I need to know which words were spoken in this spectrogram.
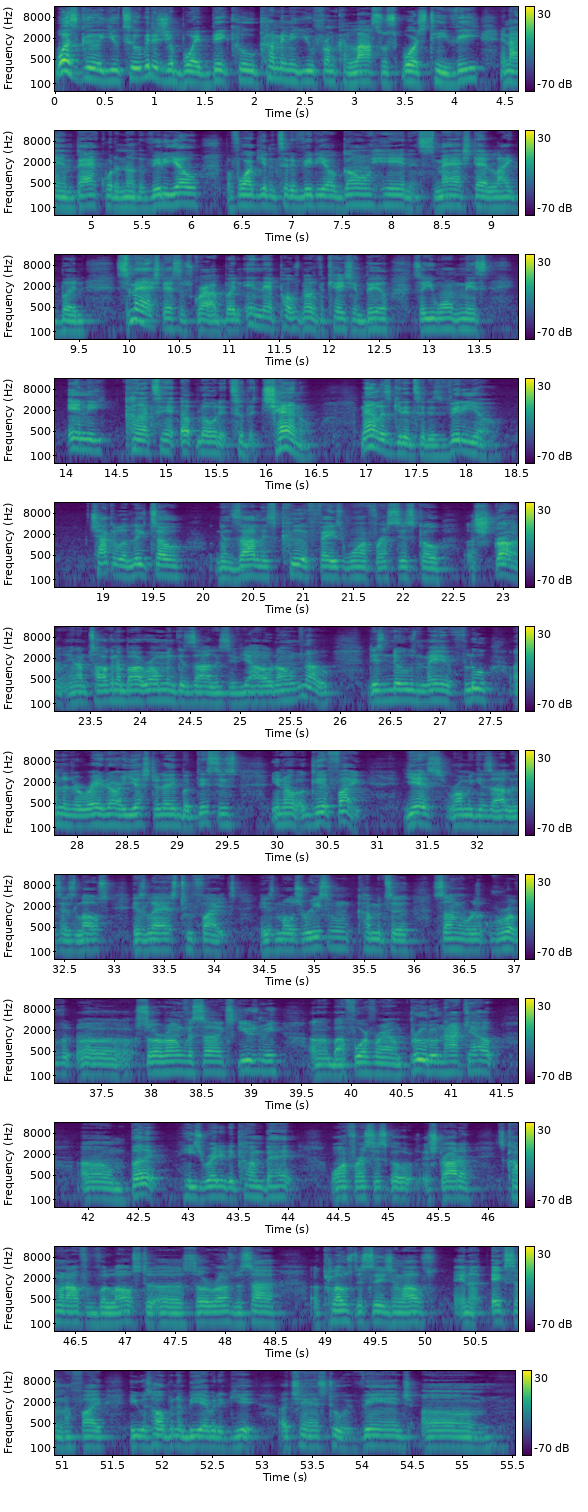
What's good, YouTube? It is your boy Big Cool coming to you from Colossal Sports TV, and I am back with another video. Before I get into the video, go ahead and smash that like button, smash that subscribe button, and that post notification bell so you won't miss any content uploaded to the channel. Now let's get into this video. Chocolatito Gonzalez could face Juan Francisco Estrada. And I'm talking about Roman Gonzalez. If y'all don't know, this news may have flew under the radar yesterday, but this is, you know, a good fight. Yes, Roman Gonzalez has lost his last two fights. His most recent coming to Sung uh, Sor Rungvisai, excuse me, um, by fourth round brutal knockout. Um, but he's ready to come back. Juan Francisco Estrada is coming off of a loss to uh, Sor Rungvisai a close decision loss in an excellent fight. He was hoping to be able to get a chance to avenge, um,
